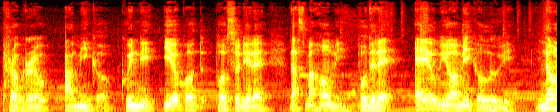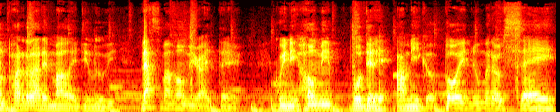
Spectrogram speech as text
proprio amico. Quindi io posso dire that's my homie. Vuol dire è il mio amico lui. Non parlare male di lui. That's my homie right there quindi homie vuol dire amico. Poi numero 6,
